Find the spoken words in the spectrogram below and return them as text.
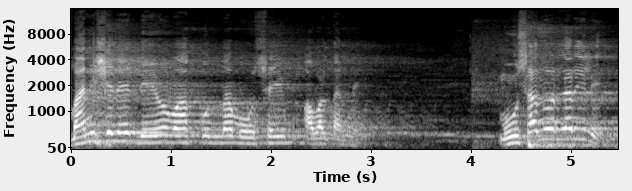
മനുഷ്യനെ ദൈവമാക്കുന്ന മൂസയും അവൾ തന്നെ. മൂസ എന്ന് പറഞ്ഞാൽ അറിയില്ലേ?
